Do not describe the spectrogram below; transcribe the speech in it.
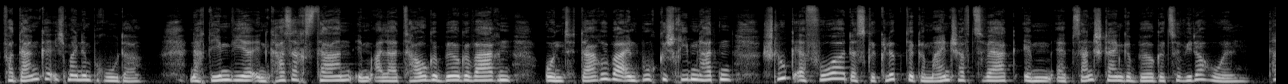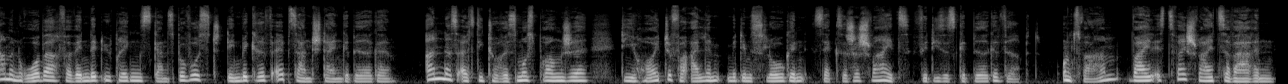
verdanke ich meinem Bruder. Nachdem wir in Kasachstan im Alatau-Gebirge waren und darüber ein Buch geschrieben hatten, schlug er vor, das geglückte Gemeinschaftswerk im Elbsandsteingebirge zu wiederholen. Carmen Rohrbach verwendet übrigens ganz bewusst den Begriff Elbsandsteingebirge. Anders als die Tourismusbranche, die heute vor allem mit dem Slogan Sächsische Schweiz für dieses Gebirge wirbt. Und zwar, weil es zwei Schweizer waren,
